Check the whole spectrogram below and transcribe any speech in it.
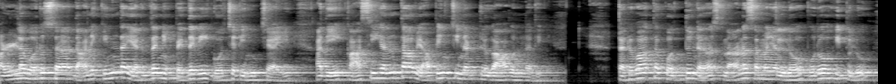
పళ్ళ వరుస దాని కింద ఎర్రని పెదవి గోచరించాయి. అది కాశీ అంతా వ్యాపించినట్లుగా ఉన్నది. తరువాత పొద్దున స్నాన సమయంలో పురోహితులు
